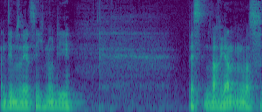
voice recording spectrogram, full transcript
in dem Sinne jetzt nicht nur die besten Varianten, was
